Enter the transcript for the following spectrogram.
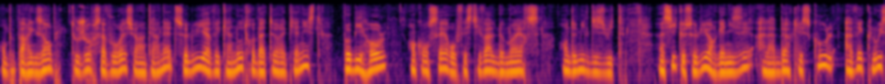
On peut par exemple toujours savourer sur Internet celui avec un autre batteur et pianiste, Bobby Hall, en concert au Festival de Moers en 2018, ainsi que celui organisé à la Berkeley School avec Louis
